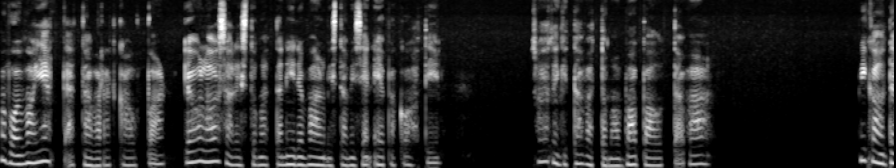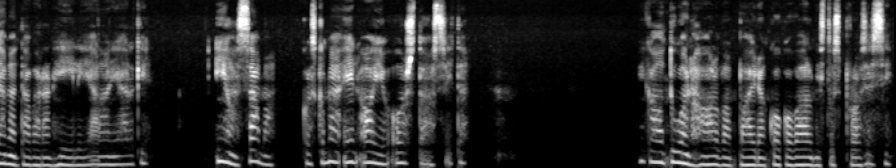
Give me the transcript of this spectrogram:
Mä voin vain jättää tavarat kauppaan ja olla osallistumatta niiden valmistamisen epäkohtiin. Se on jotenkin tavattoman vapauttavaa. Mikä on tämän tavaran hiilijalanjälki? Ihan sama, koska mä en aio ostaa sitä. Mikä on tuon halvan paidan koko valmistusprosessi?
